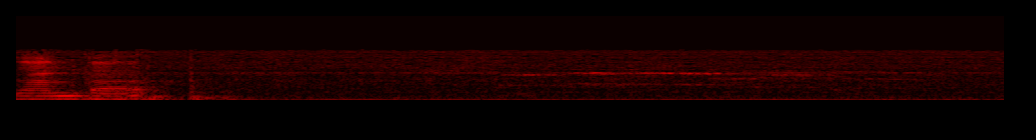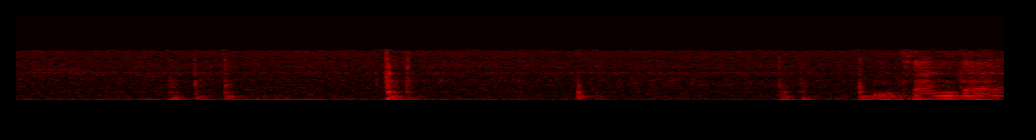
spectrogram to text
Gender gender.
